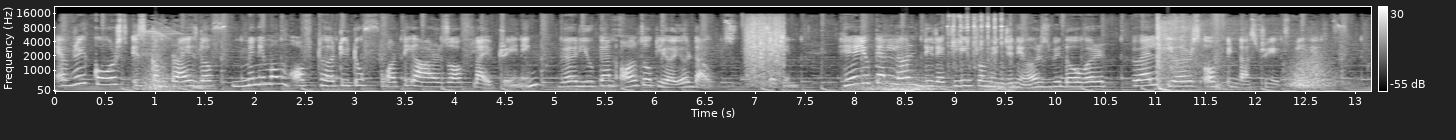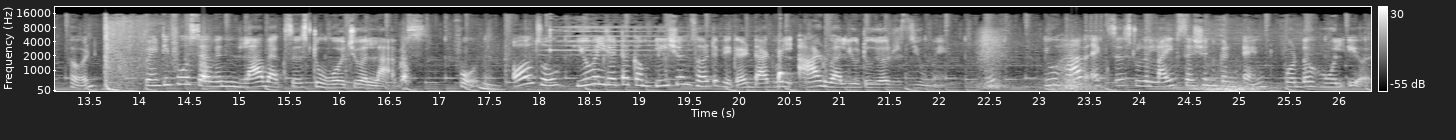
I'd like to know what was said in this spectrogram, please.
every course is comprised of minimum of 30 to 40 hours of live training where you can also clear your doubts. Second, here you can learn directly from engineers with over 12 years of industry experience. Third, 24 7 lab access to virtual labs. Fourth, hmm. also, you will get a completion certificate that will add value to your resume. Fifth, you have access to the live session content for the whole year.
